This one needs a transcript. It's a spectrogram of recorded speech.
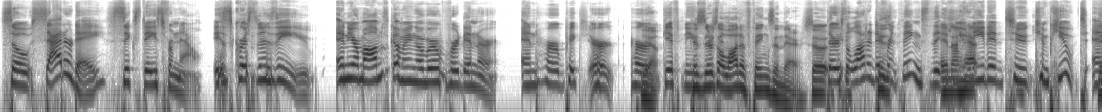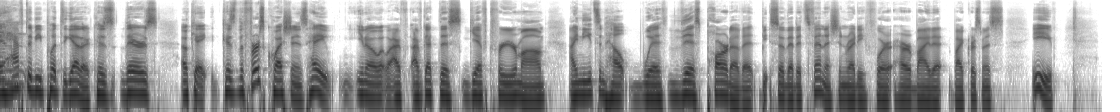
So Saturday, six days from now, is Christmas Eve. And your mom's coming over for dinner. And her picture, her, her gift needs because there's a lot of things in there. So there's a lot of different things that you ha- needed to compute. And They have to be put together because there's okay. Because the first question is, hey, you know, I've I've got this gift for your mom. I need some help with this part of it so that it's finished and ready for her by the by Christmas Eve.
